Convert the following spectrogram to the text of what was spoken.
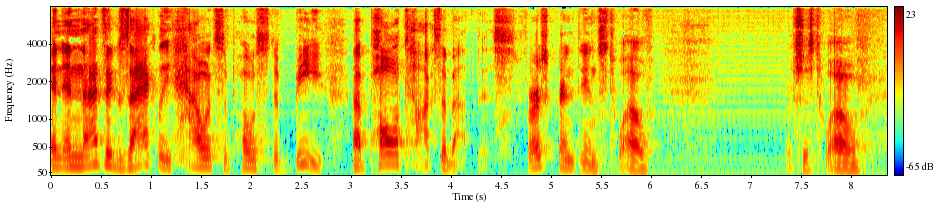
And, and that's exactly how it's supposed to be. Uh, Paul talks about this. 1 Corinthians 12, verses 12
